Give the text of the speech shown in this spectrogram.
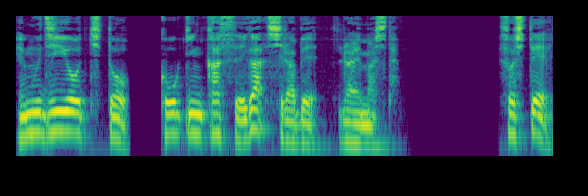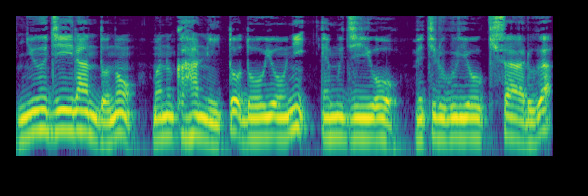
MGO 値と抗菌活性が調べられました。そしてニュージーランドのマヌカハニーと同様に MGO メチルグリオキサールが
